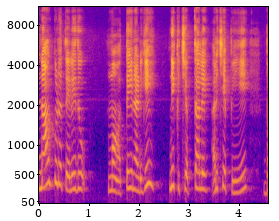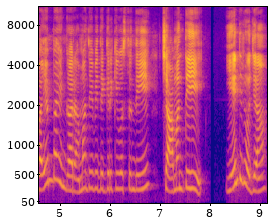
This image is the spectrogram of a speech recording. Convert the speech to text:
నాకు కూడా తెలీదు. మా అత్తయ్యని అడిగి నీకు చెప్తాలే అని చెప్పి భయం భయంగా రామాదేవి దగ్గరికి వస్తుంది చామంతి. ఏంటి రోజా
